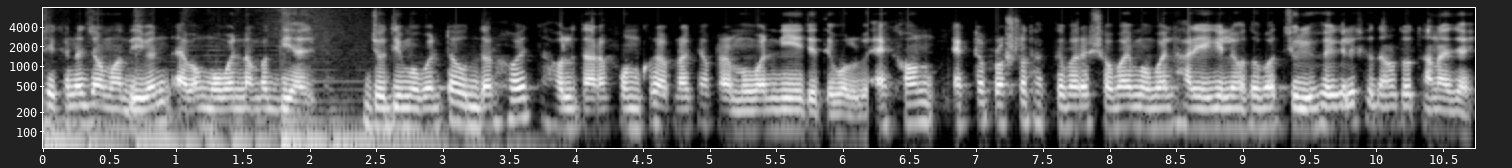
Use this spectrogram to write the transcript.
সেখানে জমা দিবেন এবং মোবাইল নাম্বার দিয়ে আসবেন। যদি মোবাইলটা উদ্ধার হয়, তাহলে তারা ফোন করে আপনাকে আপনার মোবাইল নিয়ে যেতে বলবে। এখন একটা প্রশ্ন থাকতে পারে, সবাই মোবাইল হারিয়ে গেলে অথবা চুরি হয়ে গেলে সাধারণত থানায় যায়।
